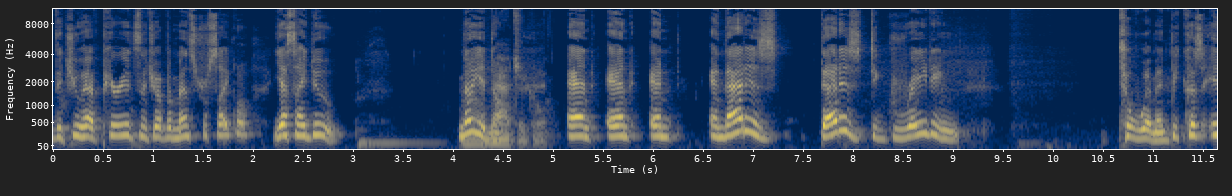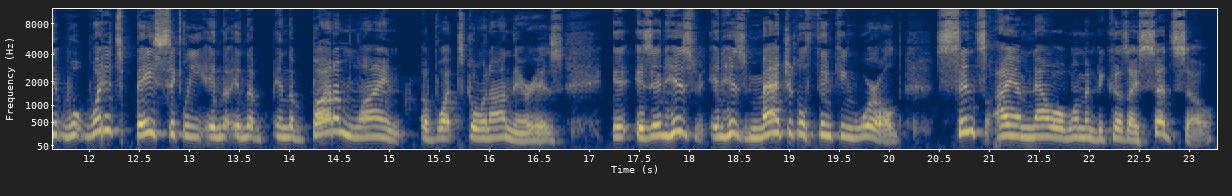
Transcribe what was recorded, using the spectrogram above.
that you have periods and that you have a menstrual cycle? Yes, I do. No, you don't. Magical. And and and and that is that is degrading to women because it what it's basically in the in the in the bottom line of what's going on there is is in his in his magical thinking world since i am now a woman because i said so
